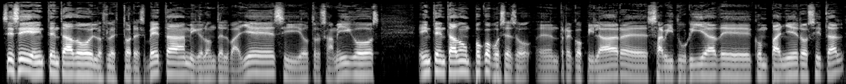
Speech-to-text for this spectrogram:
sí, sí, he intentado en los lectores beta, Miguelón del Vallés y otros amigos he intentado un poco, pues eso, en recopilar eh, sabiduría de compañeros y tal.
